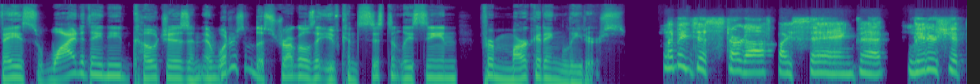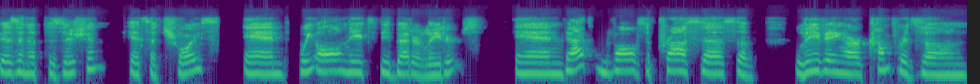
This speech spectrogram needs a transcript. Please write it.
face. Why do they need coaches? And, and what are some of the struggles that you've consistently seen for marketing leaders? Let me just start off by saying that leadership isn't a position, it's a choice. And we all need to be better leaders. And that involves a process of leaving our comfort zone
